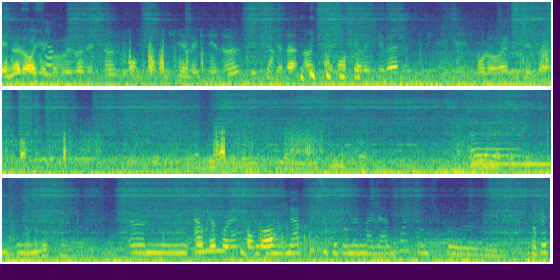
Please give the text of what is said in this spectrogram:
Et Oui, alors, c'est il n'y a ça. pas besoin des deux, que ici avec les deux. C'est ça. Il y en a un qui rentre avec Evan, et pour le reste, c'est pas- c'est parti. Ah Ok, oui, Pauline, tu pour peux- toi mais après tu peux quand même aller à droite. hein, tu peux... En fait,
